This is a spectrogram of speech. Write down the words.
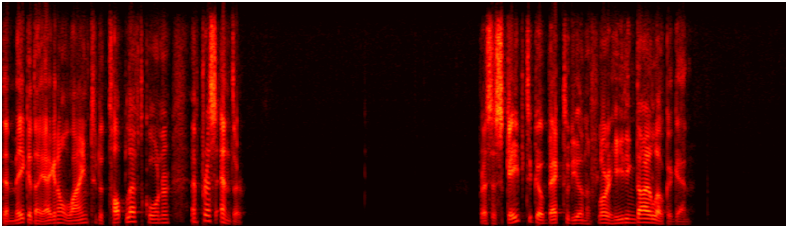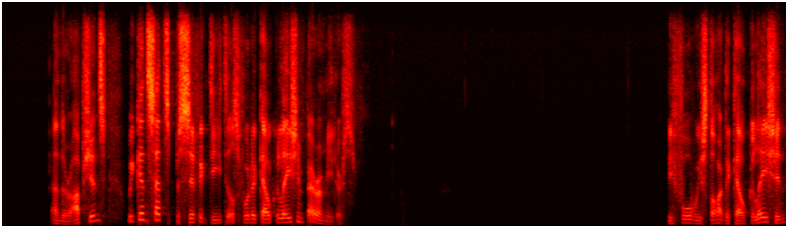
then make a diagonal line to the top left corner and press enter. Press escape to go back to the underfloor heating dialog again. Under options, we can set specific details for the calculation parameters. Before we start the calculation,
